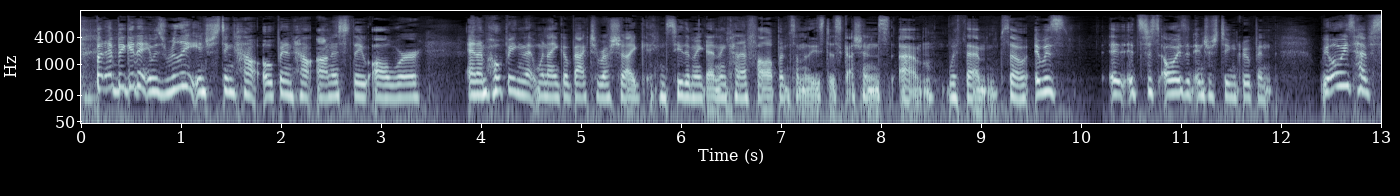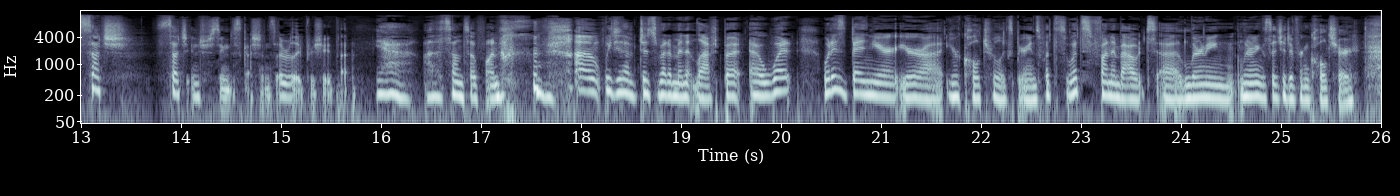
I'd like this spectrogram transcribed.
But at the beginning, it was really interesting how open and how honest they all were. And I'm hoping that when I go back to Russia, I can see them again and kind of follow up on some of these discussions um, with them. So it was, it, it's just always an interesting group, and we always have such such interesting discussions. I really appreciate that. Yeah, oh, that sounds so fun. um, we just have just about a minute left, but uh, what what has been your your uh, your cultural experience? What's what's fun about uh, learning learning such a different culture?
